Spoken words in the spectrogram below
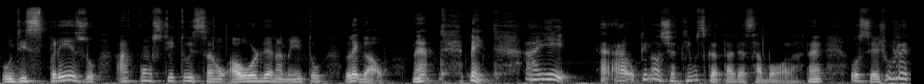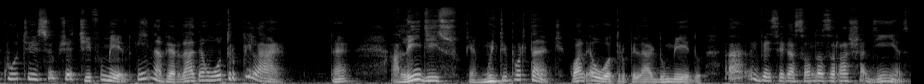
o desprezo à Constituição, ao ordenamento legal. Né? Bem, aí o que nós já tínhamos cantado essa bola, né? Ou seja, o recuo tinha esse objetivo, medo. E, na verdade, é um outro pilar. Né? Além disso, que é muito importante, qual é o outro pilar do medo? A investigação das rachadinhas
